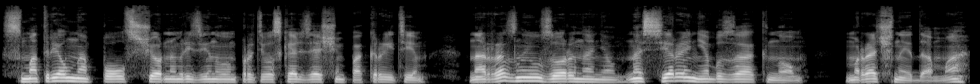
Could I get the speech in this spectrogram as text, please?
Смотрел на пол с черным резиновым противоскользящим покрытием, на разные узоры на нем, на серое небо за окном, мрачные дома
